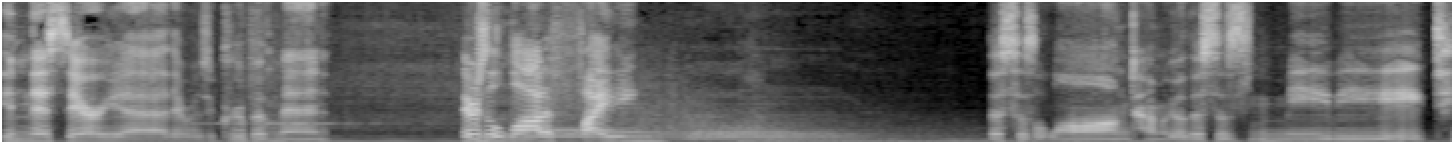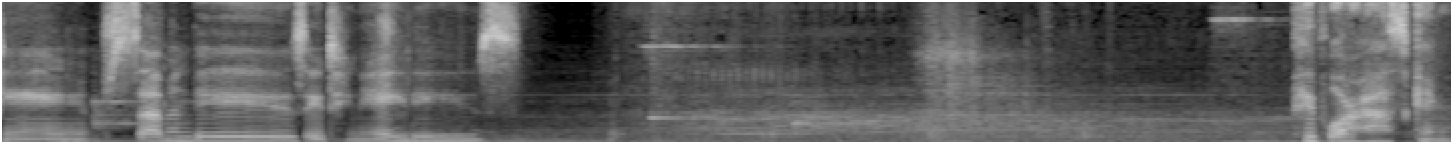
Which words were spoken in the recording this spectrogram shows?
In this area, there was a group of men. There's a lot of fighting. This is a long time ago. This is maybe 1870s, 1880s. People are asking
